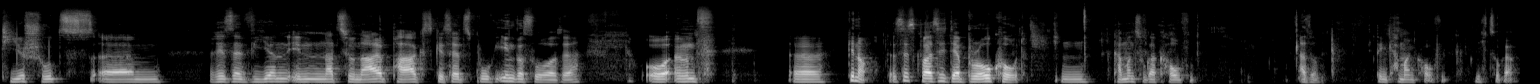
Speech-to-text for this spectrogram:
Tierschutz ähm, reservieren in Nationalparks Gesetzbuch, irgendwas sowas, ja. Und äh, genau, das ist quasi der Bro-Code. Hm, kann man sogar kaufen. Also, den kann man kaufen, nicht sogar.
